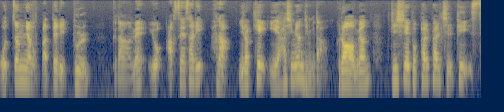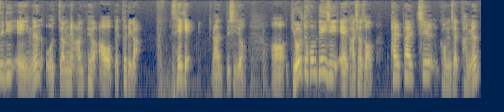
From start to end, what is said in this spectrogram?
5.0 배터리 둘, 그 다음에 요 악세사리 하나 이렇게 이해하시면 됩니다. 그러면 DCF887P3A는 5.0Ah 배터리가 3개라는 뜻이죠. 어, 디월트 홈페이지에 가셔서 887 검색하면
